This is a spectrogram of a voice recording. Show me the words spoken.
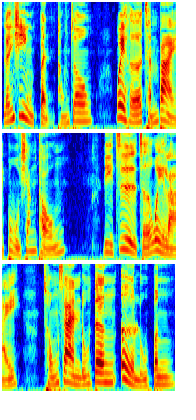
人性本同宗，为何成败不相同？理智则未来，从善如登，恶如崩。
